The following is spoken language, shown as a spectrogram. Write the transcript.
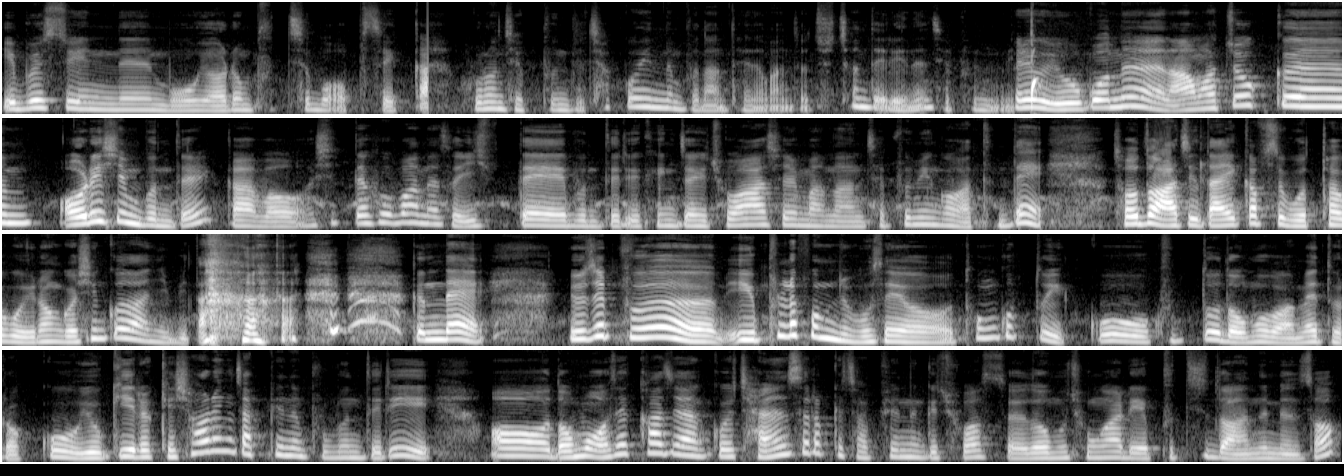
입을 수 있는 뭐 여름 부츠 뭐 없을까? 그런 제품들 찾고 있는 분한테는 완전 추천드리는 제품입니다. 그리고 요거는 아마 조금 어리신 분들, 그러니까 뭐 10대 후반에서 20대 분들이 굉장히 좋아하실 만한 제품인 것 같은데 저도 아직 나이값을 못하고 이런 걸 신고 다닙니다. 근데 이 제품 이 플랫폼 좀 보세요. 통굽도 있고 굽도 너무 마음에 들었고 여기 이렇게 셔링 잡히는 부분들이 어, 너무 어색하지 않고 자연스럽게 잡히는 게 좋았어요. 너무 종아리에 붙지도 않으면서.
